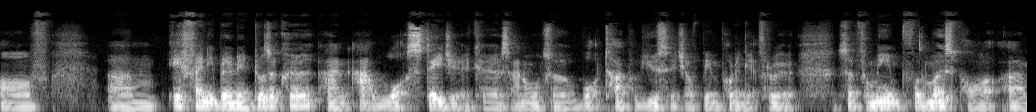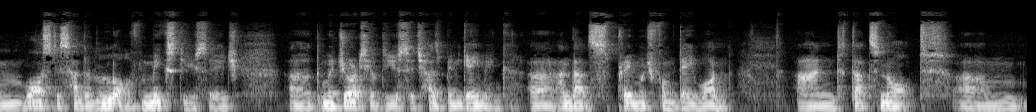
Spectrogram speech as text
of um, if any burn-in does occur and at what stage it occurs and also what type of usage I've been putting it through. So for me, for the most part, um, whilst it's had a lot of mixed usage, uh, the majority of the usage has been gaming uh, and that's pretty much from day one. And that's not um,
